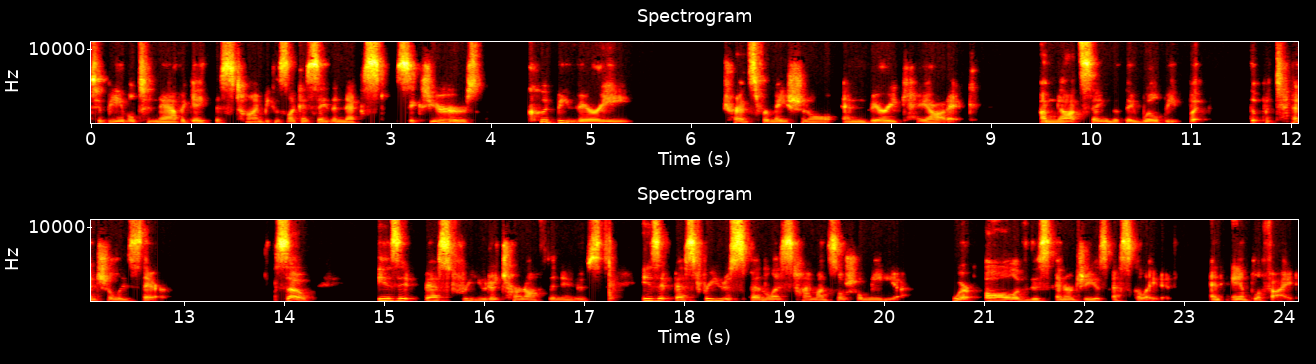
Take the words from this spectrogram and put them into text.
to be able to navigate this time? Because, like I say, the next six years could be very transformational and very chaotic. I'm not saying that they will be, but the potential is there. So, is it best for you to turn off the news? Is it best for you to spend less time on social media where all of this energy is escalated and amplified?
